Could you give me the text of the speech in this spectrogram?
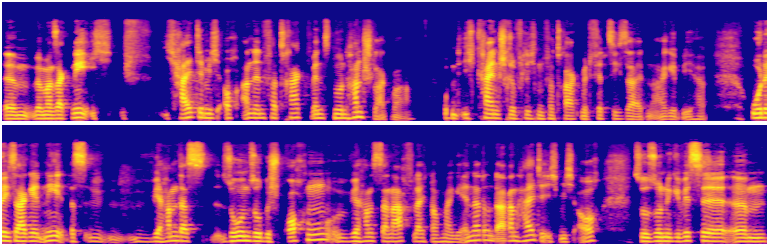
ähm, wenn man sagt, nee, ich, ich halte mich auch an den Vertrag, wenn es nur ein Handschlag war und ich keinen schriftlichen Vertrag mit 40 Seiten AGB habe. Oder ich sage, nee, das, wir haben das so und so besprochen, wir haben es danach vielleicht nochmal geändert und daran halte ich mich auch. So, so eine gewisse ähm,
